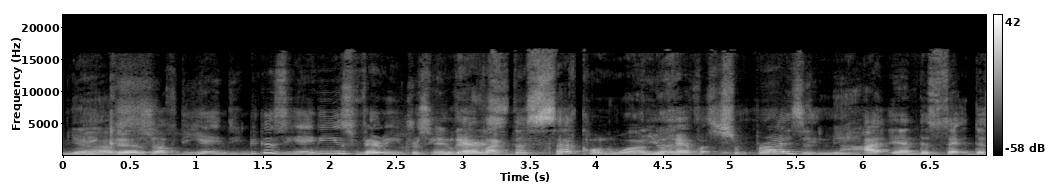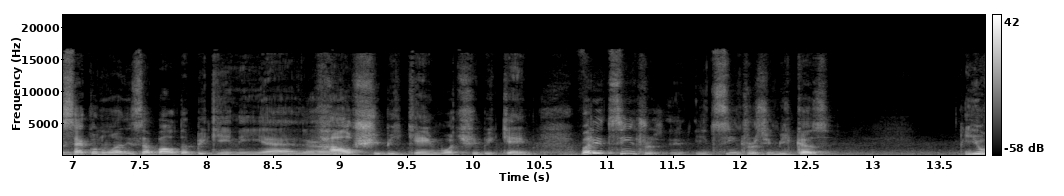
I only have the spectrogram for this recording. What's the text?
Yes. because of the ending because the ending is very interesting And You there's a- the second one. you have surprised me. I- and the se- the second one is about the beginning, yeah, how she became what she became. But it's interesting. It's interesting because you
